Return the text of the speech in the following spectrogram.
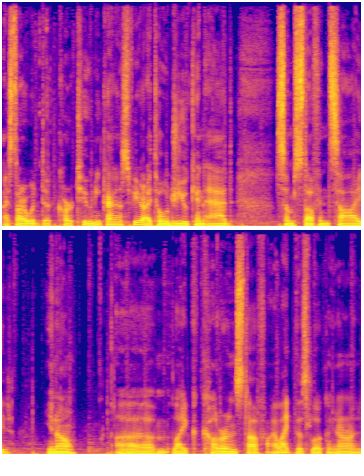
I started with the cartoony kind of sphere. I told you you can add some stuff inside, you know, um, like color and stuff. I like this look, you know,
